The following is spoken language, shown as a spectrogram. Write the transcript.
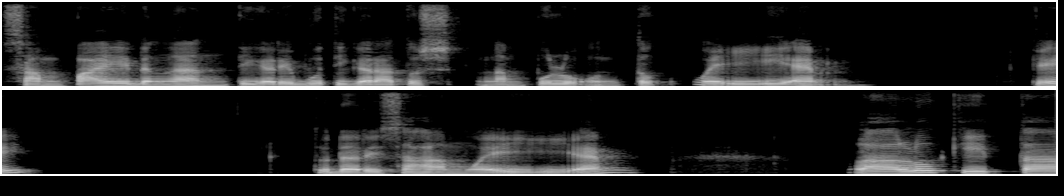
sampai dengan 3.360 untuk WIIM. Oke. Itu dari saham WIIM. Lalu kita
